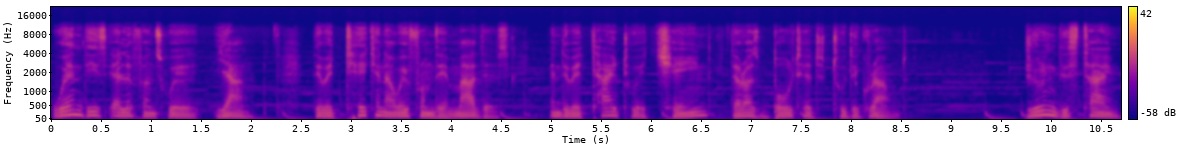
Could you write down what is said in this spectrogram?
When these elephants were young, they were taken away from their mothers and they were tied to a chain that was bolted to the ground. During this time,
